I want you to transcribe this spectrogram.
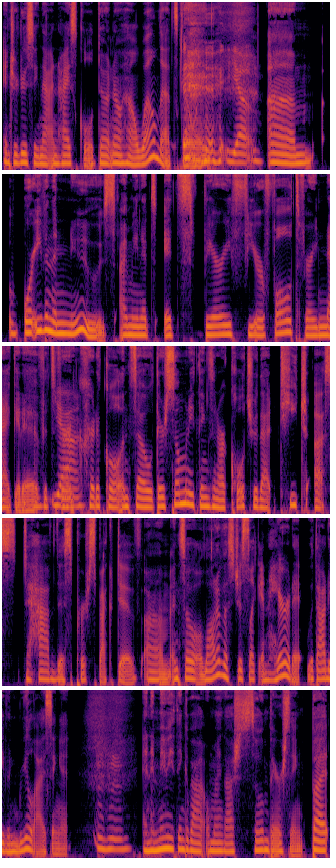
introducing that in high school. Don't know how well that's going. yeah. um, or even the news. I mean, it's it's very fearful. It's very negative. It's Yeah. very critical. And so there's so many things in our culture that teach us to have this perspective. Um, and so a lot of us just like inherit it without even realizing it. hmm And it made me think about, oh my gosh, it's so embarrassing. But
